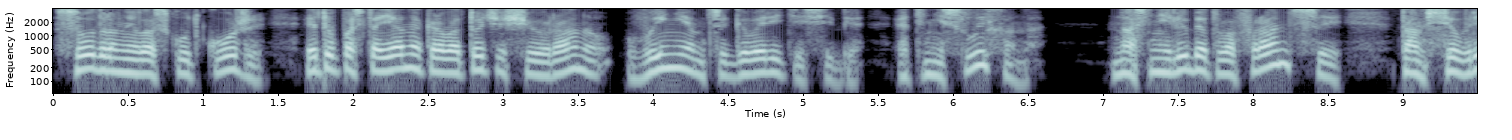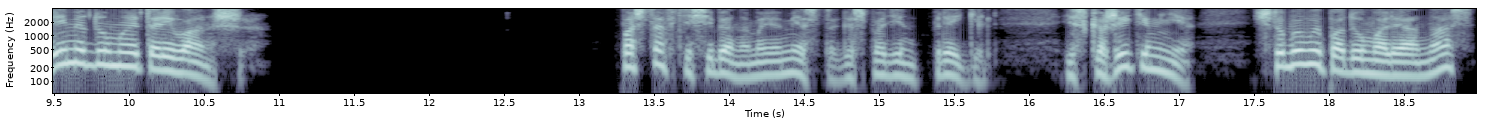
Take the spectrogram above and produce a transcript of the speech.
содранный лоскут кожи, эту постоянно кровоточащую рану, вы, немцы, говорите себе, это неслыханно. Нас не любят во Франции, там все время думают о реванше. Поставьте себя на мое место, господин Прегель, и скажите мне, что бы вы подумали о нас,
